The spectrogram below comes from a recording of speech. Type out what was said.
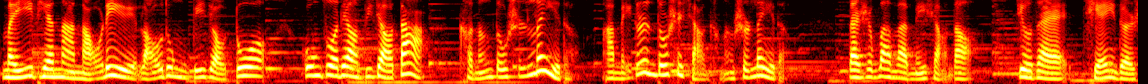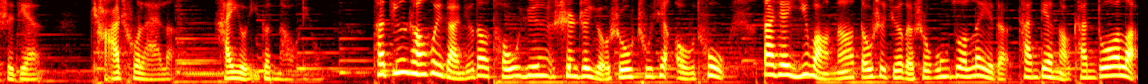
每一天呢脑力劳动比较多，工作量比较大，可能都是累的啊。每个人都是想可能是累的，但是万万没想到，就在前一段时间。查出来了，还有一个脑瘤，他经常会感觉到头晕，甚至有时候出现呕吐。大家以往呢都是觉得说工作累的，看电脑看多了，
